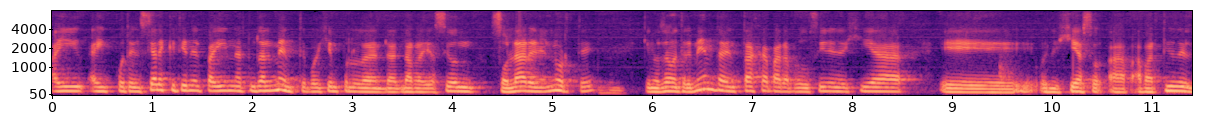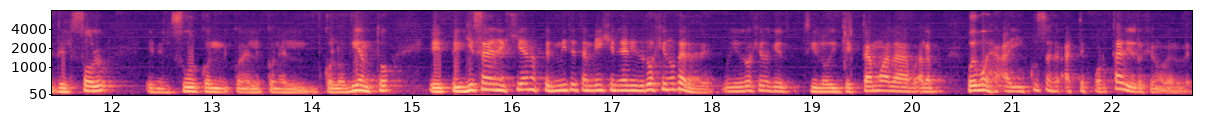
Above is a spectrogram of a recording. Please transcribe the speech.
hay, hay, potenciales que tiene el país naturalmente, por ejemplo, la, radiación solar en el norte, que nos da una tremenda ventaja para producir energía, eh, energía a, partir del, sol, en el sur con, con, el, con, el, con los vientos, eh, y esa energía nos permite también generar hidrógeno verde, un hidrógeno que si lo inyectamos a la... podemos incluso hasta exportar hidrógeno verde.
